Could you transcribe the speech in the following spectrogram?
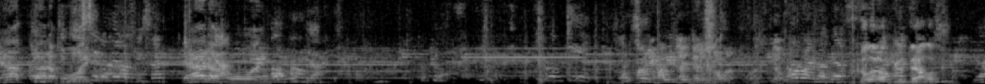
Yeah, Can, atta can he boy. sit in there if he said? Atta boy. Oh, oh, yeah. All right, I guess. Philadelphia and Dallas. Yeah.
